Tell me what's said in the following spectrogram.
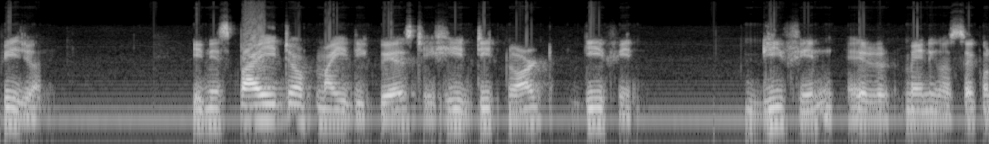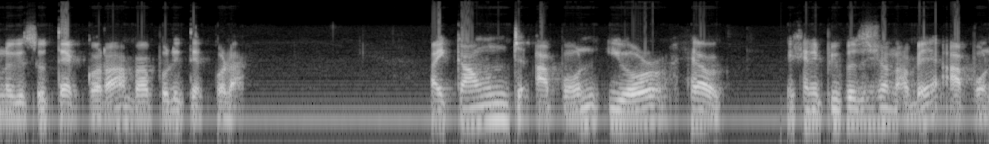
prison in spite of my request he did not give in give in এর মিনিং হচ্ছে কোনো কিছু ত্যাগ করা বা পরিত্যাগ করা। I count upon your help এখানে প্রিপোজিশন হবে upon.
